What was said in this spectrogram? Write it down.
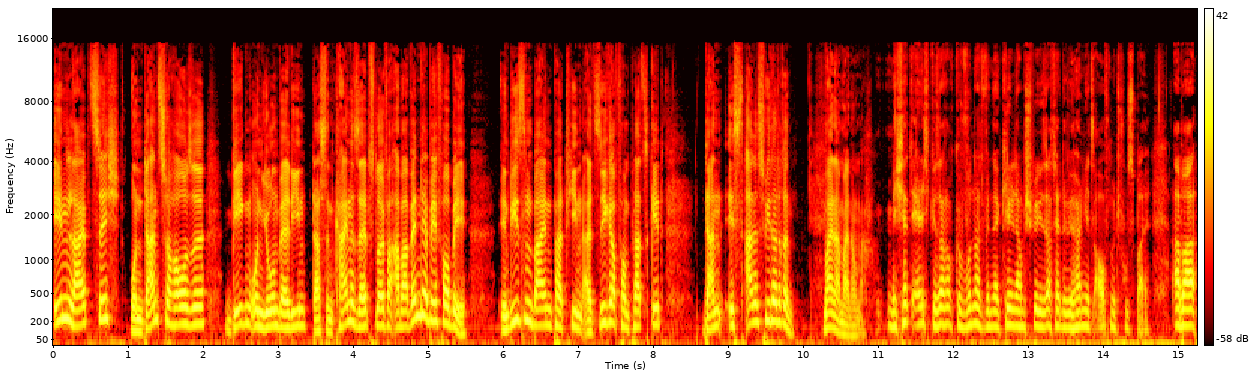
in Leipzig und dann zu Hause gegen Union Berlin. Das sind keine Selbstläufer, aber wenn der BVB in diesen beiden Partien als Sieger vom Platz geht, dann ist alles wieder drin. Meiner Meinung nach. Mich hätte ehrlich gesagt auch gewundert, wenn der Kiel nach dem Spiel gesagt hätte, wir hören jetzt auf mit Fußball. Aber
